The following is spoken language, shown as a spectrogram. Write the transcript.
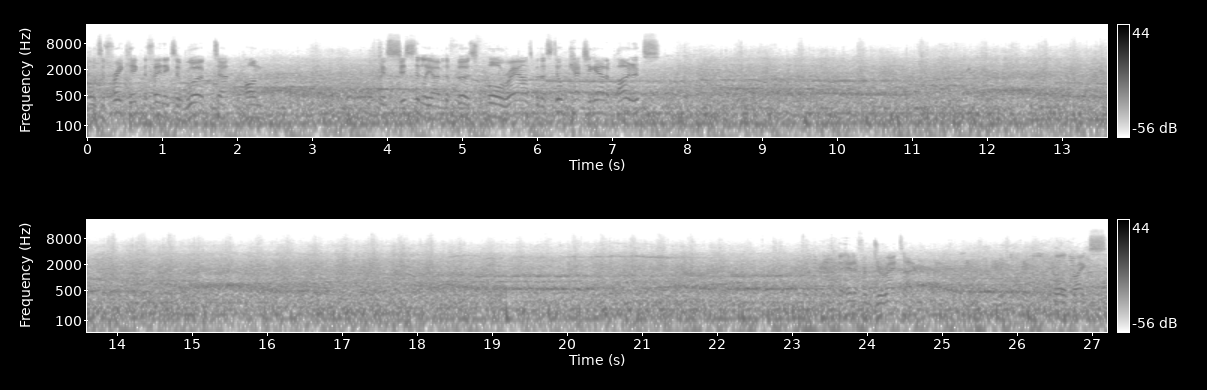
Well, it's a free kick the Phoenix have worked uh, on consistently over the first four rounds, but they're still catching out opponents. The header from Durante. Ball breaks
